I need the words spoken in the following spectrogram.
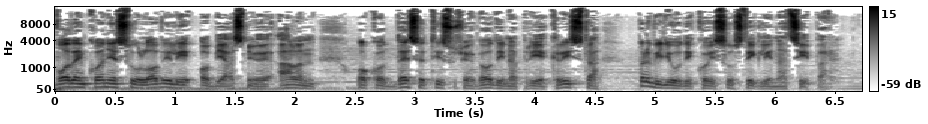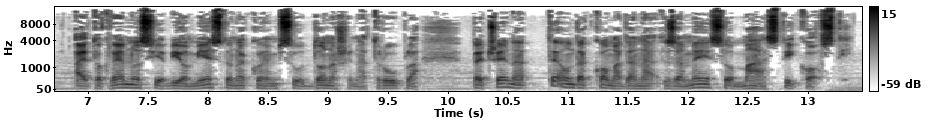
Voden konje su lovili, objasnio je Alan, oko 10.000 godina prije Krista, prvi ljudi koji su stigli na Cipar. Aetokremnos je bio mjesto na kojem su donošena trupla, pečena te onda komadana za meso, mast i kosti.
